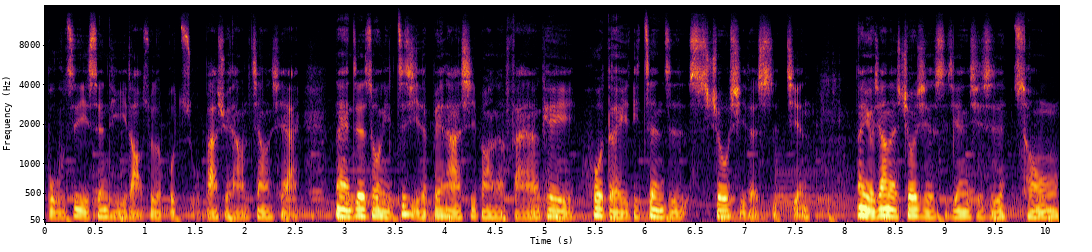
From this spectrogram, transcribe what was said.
补自己身体胰岛素的不足，把血糖降下来，那你这时候你自己的贝塔细胞呢，反而可以获得一阵子休息的时间。那有这样的休息的时间，其实从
